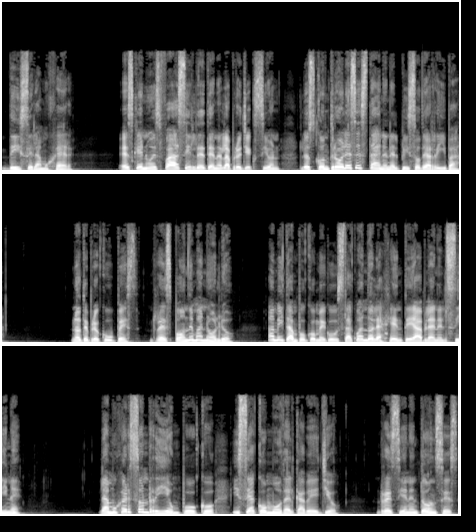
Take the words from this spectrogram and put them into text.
dice la mujer. Es que no es fácil detener la proyección. Los controles están en el piso de arriba. No te preocupes, responde Manolo. A mí tampoco me gusta cuando la gente habla en el cine. La mujer sonríe un poco y se acomoda el cabello. Recién entonces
